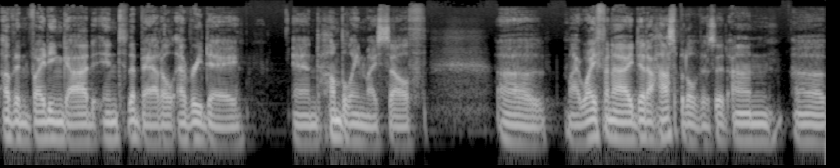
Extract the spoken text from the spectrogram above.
of inviting God into the battle every day and humbling myself. Uh, my wife and I did a hospital visit on uh,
